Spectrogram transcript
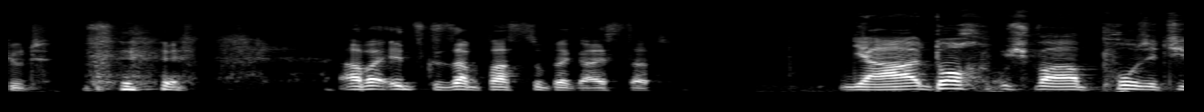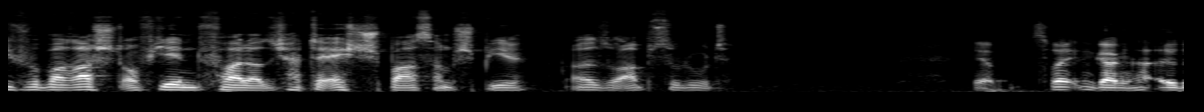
Gut. Aber insgesamt warst du begeistert. Ja, doch, ich war positiv überrascht auf jeden Fall. Also ich hatte echt Spaß am Spiel. Also absolut. Ja, zweiten Gang, äh,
